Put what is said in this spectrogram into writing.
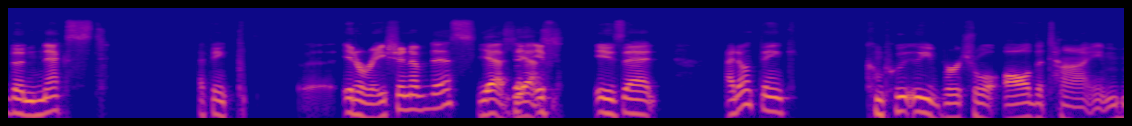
the next i think uh, iteration of this Yes. that Yes. if- is that i don't think completely virtual all the time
